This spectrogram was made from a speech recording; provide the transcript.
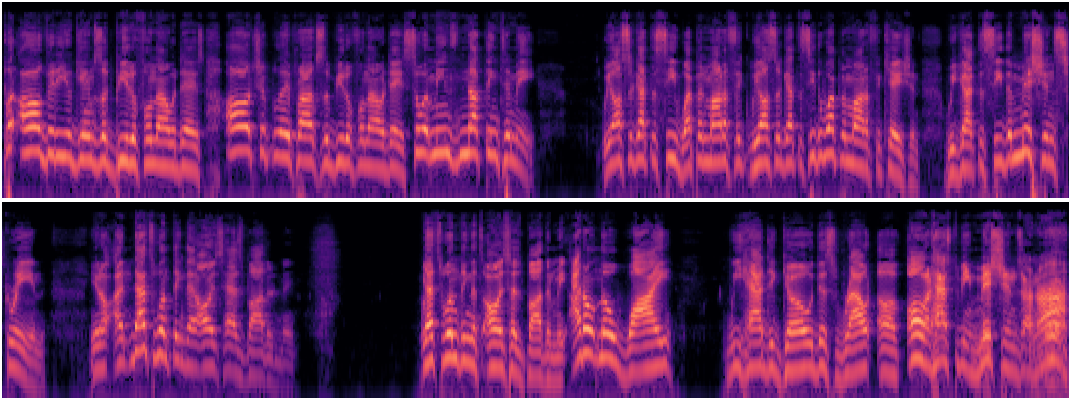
but all video games look beautiful nowadays. All AAA products look beautiful nowadays. So it means nothing to me. We also got to see weapon modific, we also got to see the weapon modification. We got to see the mission screen. You know, and that's one thing that always has bothered me. That's one thing that's always has bothered me. I don't know why we had to go this route of, oh, it has to be missions and, uh,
